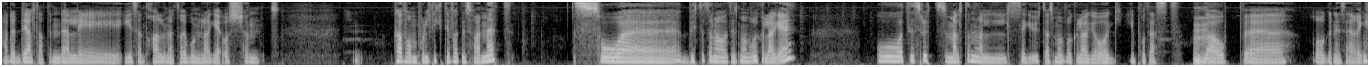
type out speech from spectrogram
hadde deltatt en del i, i sentrale møter i Bondelaget og skjønt hva for en politikk de faktisk fremmet, så eh, byttet han over til Småbrukerlaget. Og til slutt så meldte han vel seg ut av Småbrukerlaget òg i protest, og Mm. ga opp eh, organisering.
